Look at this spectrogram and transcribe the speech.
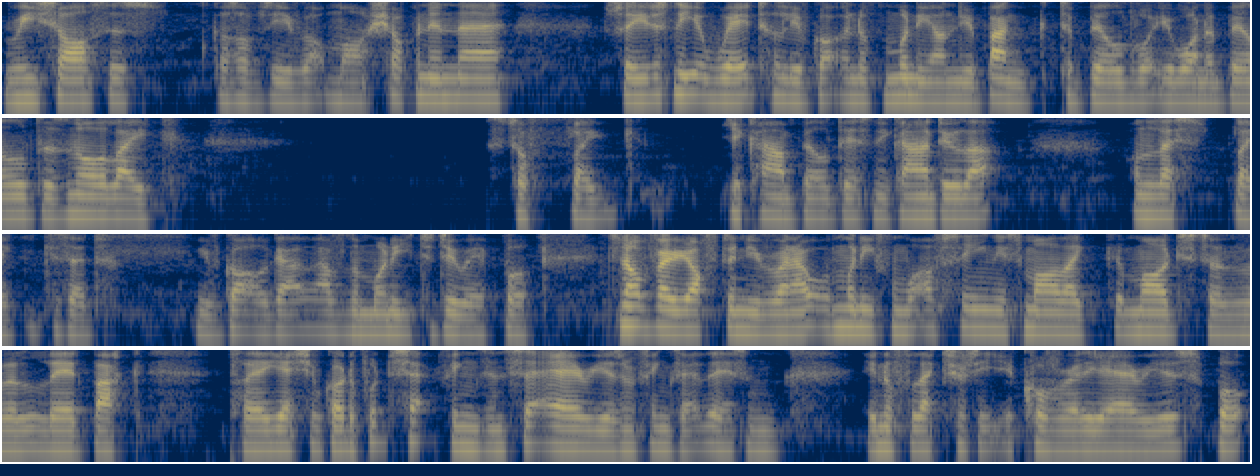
resources because obviously you've got more shopping in there. So you just need to wait till you've got enough money on your bank to build what you want to build. There's no like stuff like you can't build this and you can't do that unless, like you said, you've got to get, have the money to do it. But it's not very often you run out of money from what I've seen. It's more like more just a laid back play. Yes, you've got to put set things in set areas and things like this and enough electricity to cover the areas, but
